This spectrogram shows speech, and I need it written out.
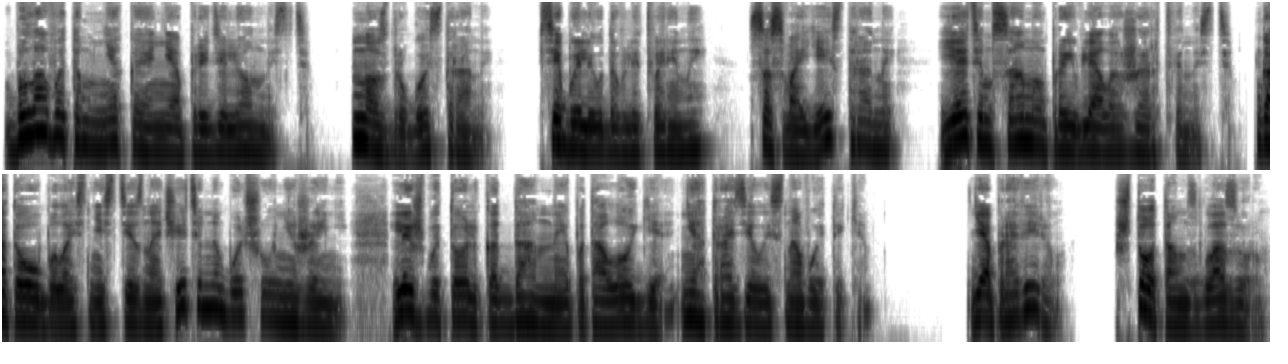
Была в этом некая неопределенность. Но, с другой стороны, все были удовлетворены. Со своей стороны, я тем самым проявляла жертвенность. Готова была снести значительно больше унижений, лишь бы только данная патология не отразилась на Войтеке. «Я проверил, что там с глазуром»,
